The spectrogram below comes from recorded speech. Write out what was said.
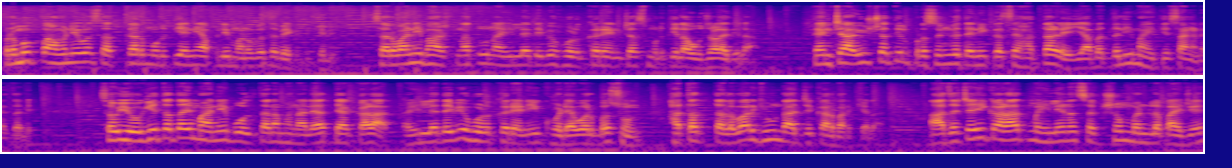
प्रमुख पाहुणे व सत्कार मूर्ती यांनी आपली मनोगत व्यक्त केली. सर्वांनी भाषणातून अहिल्यादेवी होळकर यांच्या स्मृतीला उजाळा दिला. त्यांच्या आयुष्यातील प्रसंग त्यांनी कसे हाताळले याबद्दलही माहिती सांगण्यात आली. सौ योगिताताई माने बोलताना म्हणाल्या त्या काळात अहिल्यादेवी होळकर यांनी घोड्यावर बसून हातात तलवार घेऊन राज्यकारभार केला. आजच्याही काळात महिलेनं सक्षम बनलं पाहिजे.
